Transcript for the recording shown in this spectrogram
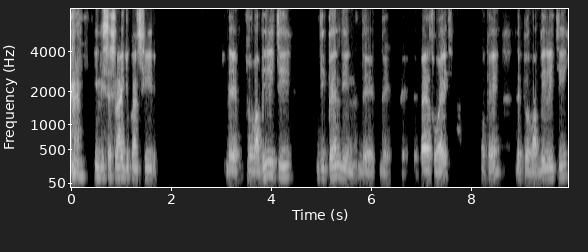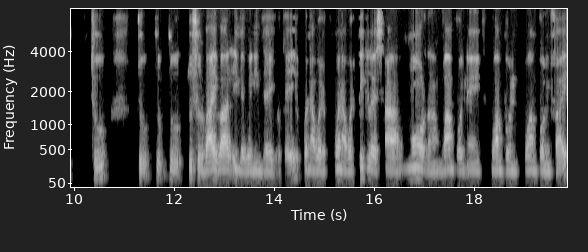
in this slide you can see the probability depending the, the, the birth weight, okay, the probability to to, to, to, to survival in the weaning day, okay? When our when our piglets are more than 1.8, 1.1.5,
